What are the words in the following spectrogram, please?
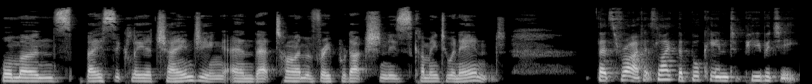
hormones basically are changing and that time of reproduction is coming to an end. That's right. It's like the bookend to puberty.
